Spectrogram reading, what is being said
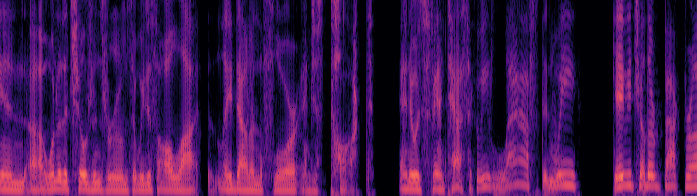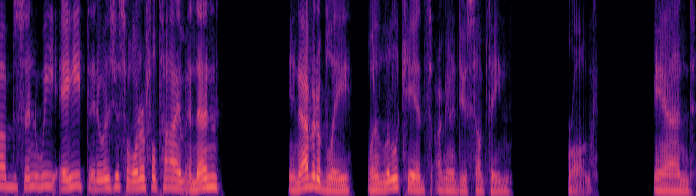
in uh, one of the children's rooms, and we just all lot, laid down on the floor and just talked. And it was fantastic. We laughed and we gave each other back rubs and we ate, and it was just a wonderful time. And then, inevitably, when little kids are going to do something wrong, and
